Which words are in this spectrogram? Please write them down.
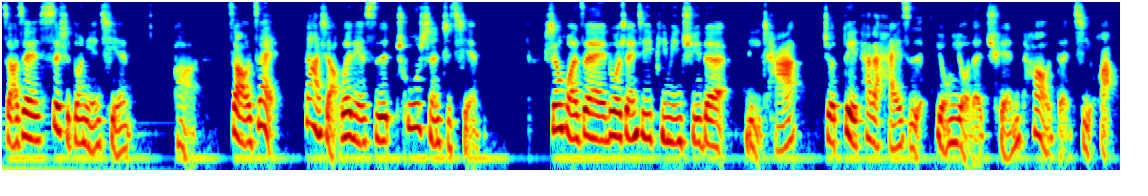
早在四十多年前，啊，早在大小威廉斯出生之前。生活在洛杉矶贫民区的理查就对他的孩子拥有了全套的计划，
